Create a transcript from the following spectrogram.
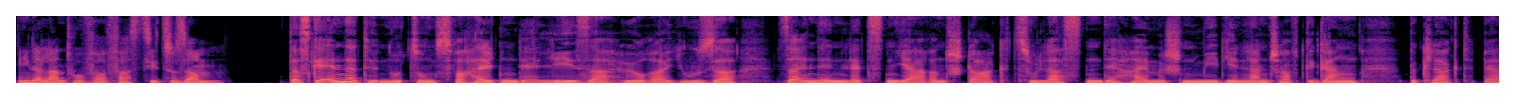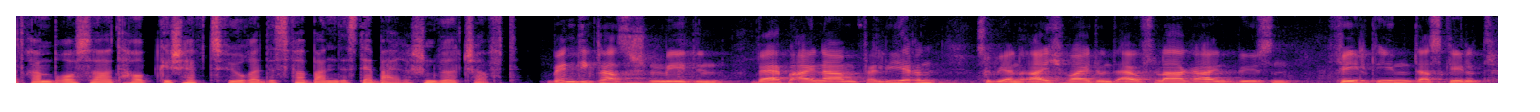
Nina Landhofer fasst sie zusammen. Das geänderte Nutzungsverhalten der Leser, Hörer, User sei in den letzten Jahren stark zu Lasten der heimischen Medienlandschaft gegangen, beklagt Bertram Brossard, Hauptgeschäftsführer des Verbandes der bayerischen Wirtschaft. Wenn die klassischen Medien Werbeeinnahmen verlieren sowie an Reichweite und Auflage einbüßen, fehlt ihnen das Geld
